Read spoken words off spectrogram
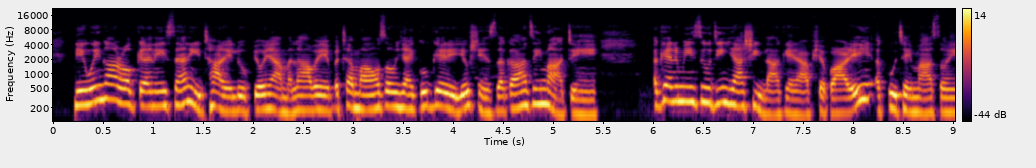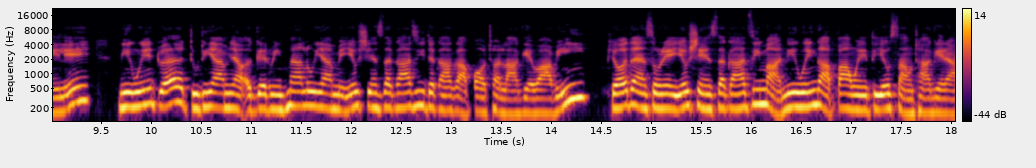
။နေဝင်းကတော့ကန်နေစန်းနေထားတယ်လို့ပြောရမလားပဲပထမအောင်ဆုံးရိုက်ကူးခဲ့တဲ့ရုပ်ရှင်ဇာတ်ကားကြီးမှာတင် အကယ်ဒမီစုကြီးရရှိလာခဲ့တာဖြစ်ပါတယ်။အခုချိန်မှာဆိုရင်လေနေဝင်းအတွက်ဒုတိယမြောက်အကယ်ဒမီမှန်းလို့ရမယ့်ရုပ်ရှင်ဇာတ်ကားကြီးတစ်ကားကပေါ်ထွက်လာခဲ့ပါပြီ။ ပြောတန်ဆိုတဲ့ရုပ်ရှင်ဇာတ်ကားကြီးမှာနေဝင်းကပါဝင်တရုပ်ဆောင်ထားခဲ့တာ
